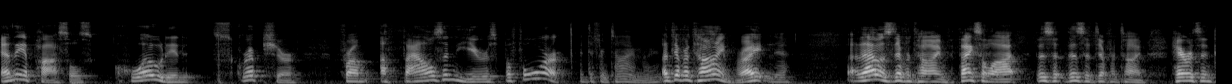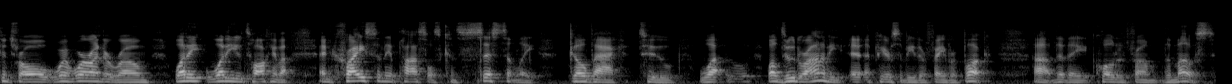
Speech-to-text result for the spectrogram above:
and the apostles quoted scripture from a thousand years before. A different time, right? A different time, right? Yeah. Uh, that was a different time. Thanks a lot. This is, this is a different time. Herod's in control. We're, we're under Rome. What are, you, what are you talking about? And Christ and the apostles consistently go back to what, well, Deuteronomy appears to be their favorite book uh, that they quoted from the most.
